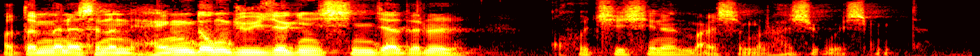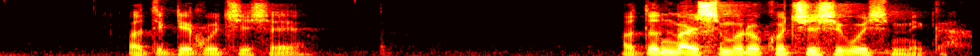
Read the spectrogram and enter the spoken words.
어떤 면에서는 행동주의적인 신자들을 고치시는 말씀을 하시고 있습니다. 어떻게 고치세요? 어떤 말씀으로 고치시고 있습니까?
